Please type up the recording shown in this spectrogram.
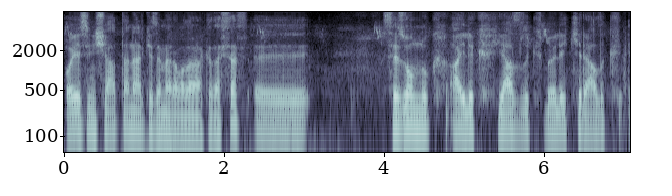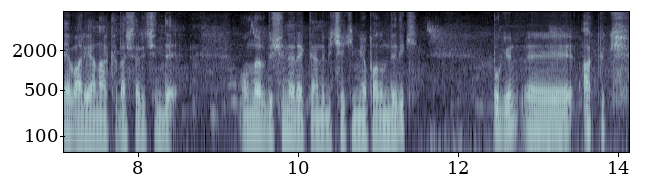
OS İnşaat'tan herkese merhabalar arkadaşlar. Ee, sezonluk, aylık, yazlık böyle kiralık ev arayan arkadaşlar için de onları düşünerekten de bir çekim yapalım dedik. Bugün e, Akbük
